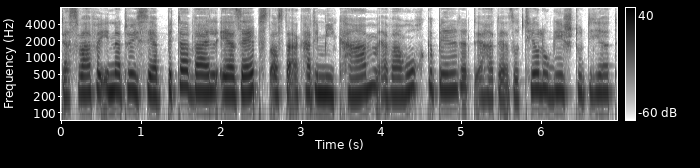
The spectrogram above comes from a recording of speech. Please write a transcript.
Das war für ihn natürlich sehr bitter, weil er selbst aus der Akademie kam. Er war hochgebildet, er hatte also Theologie studiert,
